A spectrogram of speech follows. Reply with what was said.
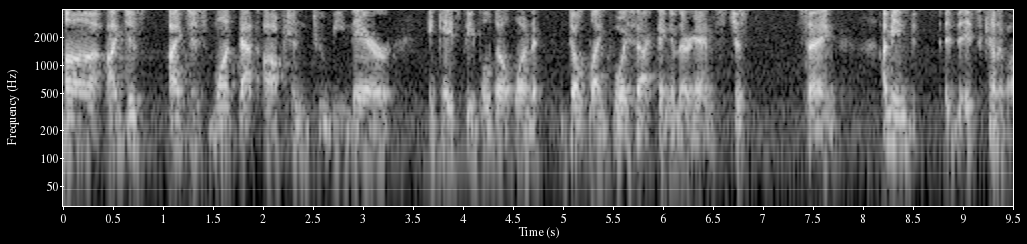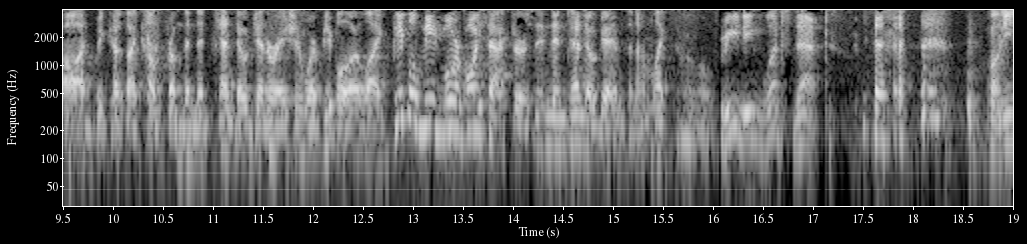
Uh, I just I just want that option to be there in case people don't want to, don't like voice acting in their games. Just saying. I mean, it, it's kind of odd because I come from the Nintendo generation where people are like, people need more voice actors in Nintendo games, and I'm like, no. Reading, what's that? Well, you,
